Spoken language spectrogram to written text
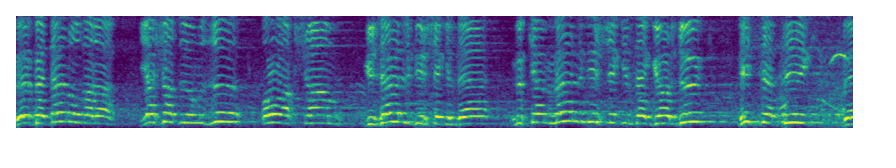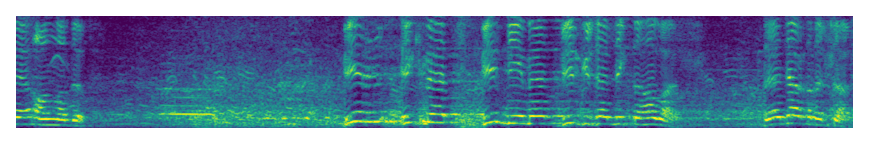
ve beden olarak yaşadığımızı o akşam güzel bir şekilde, mükemmel bir şekilde gördük, hissettik ve anladık. Bir hikmet, bir nimet, bir güzellik daha var. Değerli arkadaşlar,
